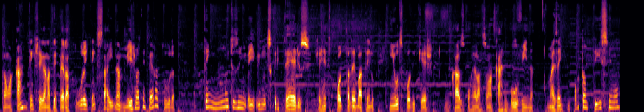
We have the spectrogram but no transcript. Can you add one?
Então a carne tem que chegar na temperatura e tem que sair na mesma temperatura. Tem muitos e muitos critérios que a gente pode estar tá debatendo em outros podcasts, no caso com relação à carne bovina. Mas é importantíssimo,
